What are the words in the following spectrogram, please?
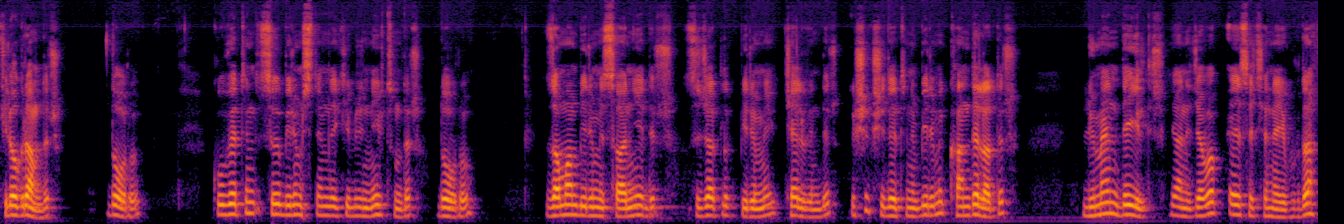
kilogramdır. Doğru. Kuvvetin sığ birim sistemindeki biri Newton'dır. Doğru. Zaman birimi saniyedir. Sıcaklık birimi Kelvin'dir. Işık şiddetinin birimi kandeladır lümen değildir. Yani cevap E seçeneği burada.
